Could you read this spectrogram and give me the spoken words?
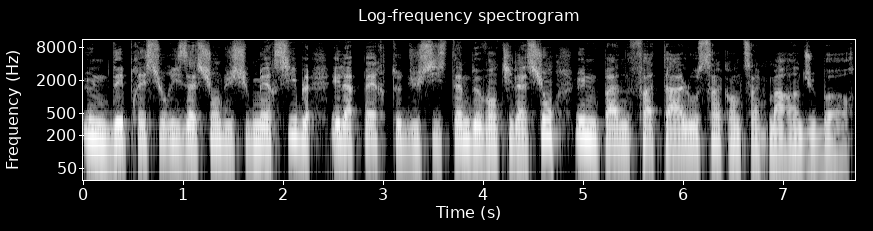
une dépressurisation du submersible et la perte du système de ventilation, une panne fatale aux 55 marins du bord.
